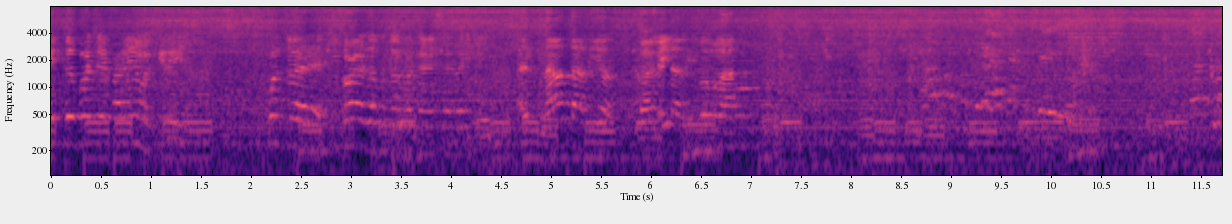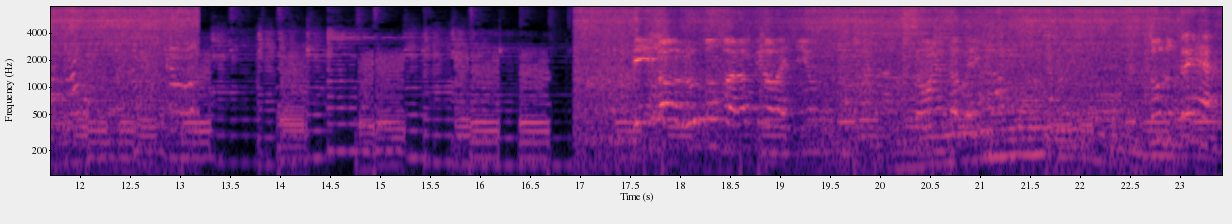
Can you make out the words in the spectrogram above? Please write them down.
Então pode ir pra mim, meu querido. Quanto é? Qual é a da vacança aí? Não, tá ali, ó. Tá ali? Tá ali, vamos lá. Tem bauru, e enroladinho. Sonho também. Tudo 3 reais.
